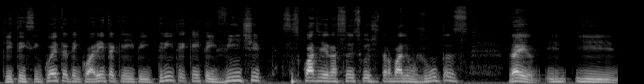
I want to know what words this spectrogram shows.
quem tem 50, tem 40, quem tem 30 e quem tem 20. Essas quatro gerações que hoje trabalham juntas, velho, e, e,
